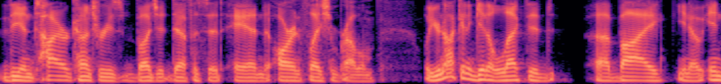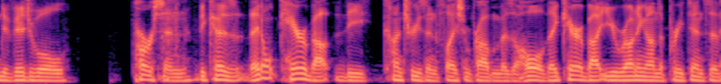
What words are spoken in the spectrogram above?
the entire country's budget deficit and our inflation problem well you're not going to get elected uh, by you know individual person because they don't care about the country's inflation problem as a whole. They care about you running on the pretense of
